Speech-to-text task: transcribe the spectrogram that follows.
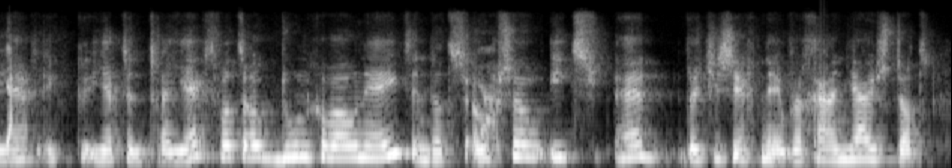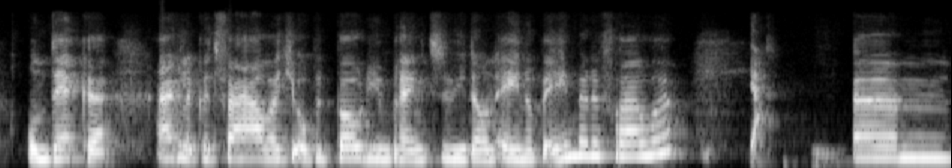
je, hebt, ik, je hebt een traject wat ook Doen Gewoon heet. En dat is ook Ja. zoiets hè, dat je zegt, nee, we gaan juist dat ontdekken. Eigenlijk het verhaal wat je op het podium brengt, doe je dan één op één bij de vrouwen. Ehm,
